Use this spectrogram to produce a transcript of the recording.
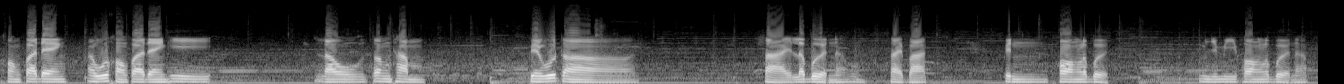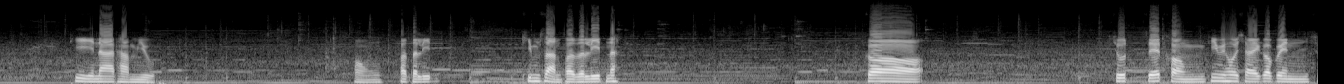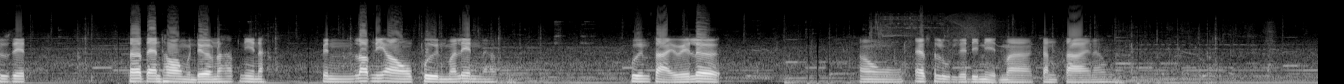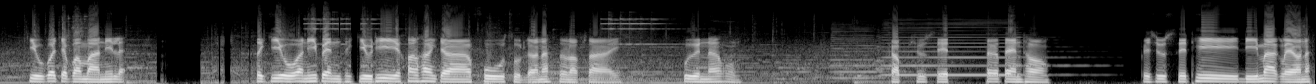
ของฟ้าแดง อาวุธของฟ้าแดงที่ เราต้องทำเป็นวุธสายระเบิดนะครับผมสายบาสเป็นพองระเบิด มันจะมีพองระเบิดนะครับ ที่น่าทำอยู่ ของฟาตาลิสคิมสันฟาตาลิสนะ ก็ชุดเซตของที่มิโฮใช้ก็เป็นชุดเซตตะแตนทองเหมือนเดิมนะครับ นี่นะ เป็นรอบนี้เอาปืนมาเล่นนะครับผม ปืนสายเวเลอร์ เอาแอบสูตเรดิเนตมากันตายนะครับผมสกิลก็จะประมาณนี้แหละ สกิลอันนี้เป็นสกิลที่ค่อนข้างจะฟูลสุดแล้วนะสำหรับสายปืนนะผม กับชูเซตตะกแตนทอง เป็นชูเซตที่ดีมากแล้วนะ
